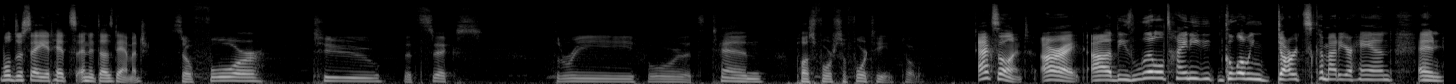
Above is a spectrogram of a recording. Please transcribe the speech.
we'll just say it hits and it does damage. So four, two, that's six, three, four, that's ten, plus four, so fourteen total. Excellent. All right. Uh, these little tiny glowing darts come out of your hand and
